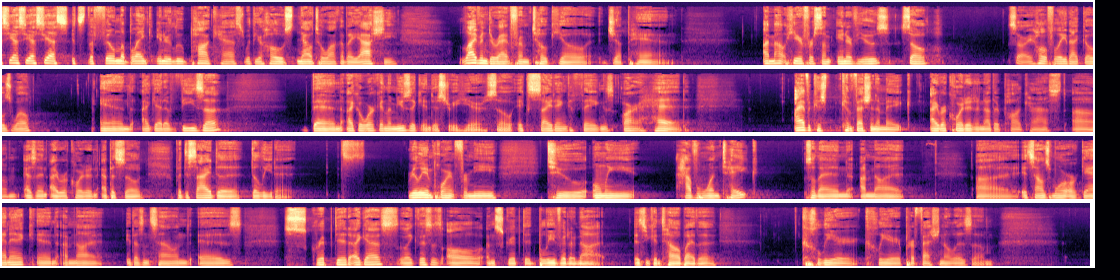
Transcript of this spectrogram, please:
Yes, yes, yes, yes. It's the Fill in the Blank Interlude podcast with your host, Naoto Wakabayashi, live and direct from Tokyo, Japan. I'm out here for some interviews, so sorry, hopefully that goes well. And I get a visa, then I could work in the music industry here. So exciting things are ahead. I have a confession to make. I recorded another podcast, um, as in I recorded an episode, but decided to delete it. It's really important for me to only have one take, so then I'm not. Uh, it sounds more organic, and I'm not. It doesn't sound as scripted, I guess. Like this is all unscripted, believe it or not, as you can tell by the clear, clear professionalism.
